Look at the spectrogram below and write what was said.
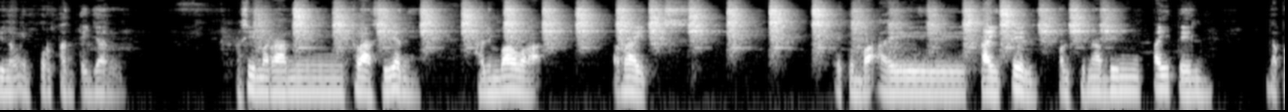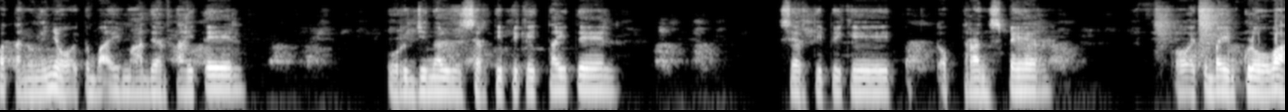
Yun ang importante dyan. Kasi maraming klase yan eh. Halimbawa, rights. Ito ba ay title? Pag sinabing title, dapat tanungin nyo, ito ba ay mother title, original certificate title, certificate of transfer, o ito ba yung CLOA,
